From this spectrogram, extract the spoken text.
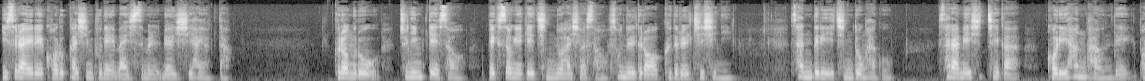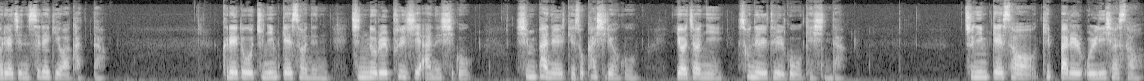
이스라엘의 거룩하신 분의 말씀을 멸시하였다. 그러므로 주님께서 백성에게 진노하셔서 손을 들어 그들을 치시니 산들이 진동하고 사람의 시체가 거리 한가운데 버려진 쓰레기와 같다. 그래도 주님께서는 진노를 풀지 않으시고 심판을 계속하시려고 여전히 손을 들고 계신다. 주님께서 깃발을 올리셔서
